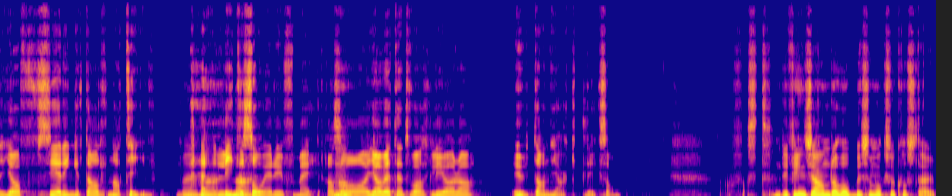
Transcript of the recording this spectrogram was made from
jag ser inget alternativ. Nej. Lite nej. så är det ju för mig. Alltså, Jag vet inte vad jag skulle göra utan jakt liksom. Fast det finns ju andra hobbyer som också kostar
